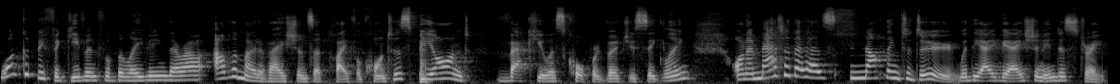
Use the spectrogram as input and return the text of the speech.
One could be forgiven for believing there are other motivations at play for Qantas hmm. beyond vacuous corporate virtue signalling on a matter that has nothing to do with the aviation industry.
